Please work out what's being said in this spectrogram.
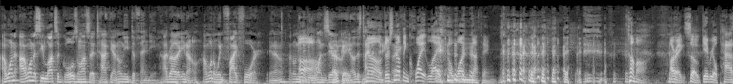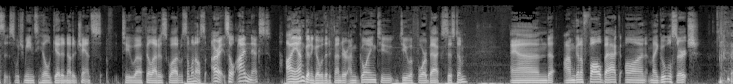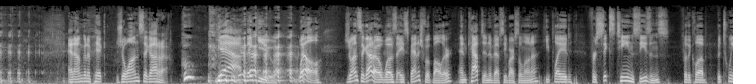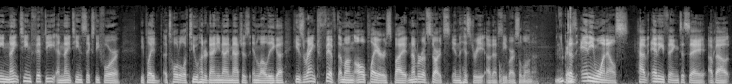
I want to, I want to see lots of goals and lots of attacking. I don't need defending. I'd rather, you know, I want to win 5-4, you know? I don't need to Oh, do 1-0, okay. you know, this type of No, there's Like- nothing quite like a one nothing. Come on. All right, so Gabriel passes, which means he'll get another chance to uh, fill out his squad with someone else. All right, so I'm next. I am going to go with a defender. I'm going to do a four back system, and I'm going to fall back on my Google search, and I'm going to pick Joan Segarra. Who? Yeah, thank you. Well, Joan Segarra was a Spanish footballer and captain of FC Barcelona. He played for 16 seasons for the club between 1950 and 1964. He played a total of 299 matches in La Liga. He's ranked fifth among all players by number of starts in the history of FC Barcelona. Okay. Does anyone else have anything to say about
